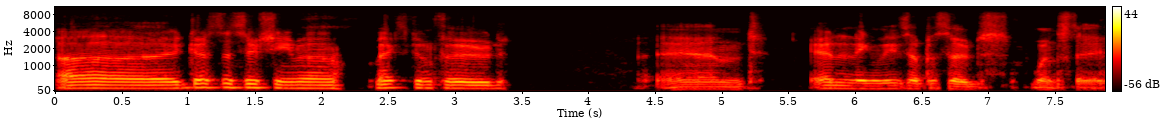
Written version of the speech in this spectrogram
Uh, Ghost of Tsushima, Mexican food, and editing these episodes Wednesday.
